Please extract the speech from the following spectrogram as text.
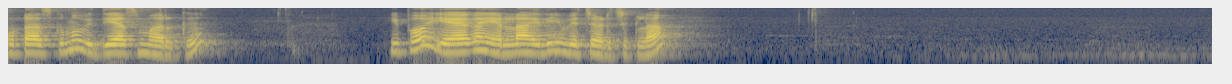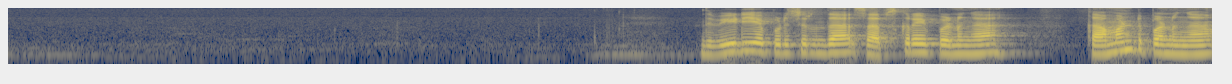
புட்டாஸுக்கும் வித்தியாசமாக இருக்குது இப்போது ஏகம் எல்லா இதையும் வச்சு அடிச்சுக்கலாம். இந்த வீடியோ பிடிச்சிருந்தா சப்ஸ்கிரைப் பண்ணுங்கள் கமெண்ட் பண்ணுங்கள்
